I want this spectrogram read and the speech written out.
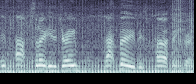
It's absolutely the dream. That boob is perfect for it.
